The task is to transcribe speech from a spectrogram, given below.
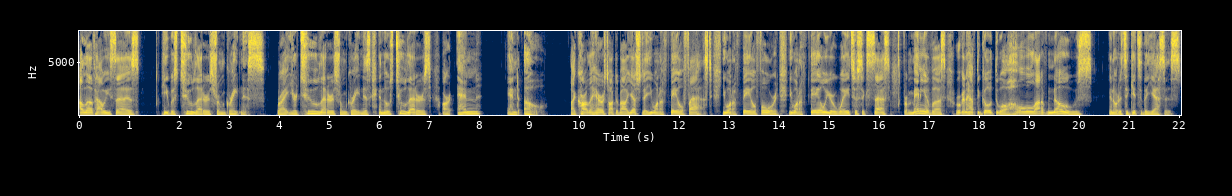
I love how he says, he was two letters from greatness, right? You're two letters from greatness, and those two letters are N and O. Like Carla Harris talked about yesterday, you want to fail fast. You want to fail forward. You want to fail your way to success. For many of us, we're going to have to go through a whole lot of no's in order to get to the yeses.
